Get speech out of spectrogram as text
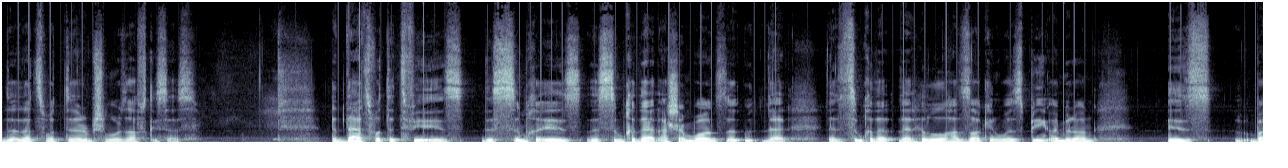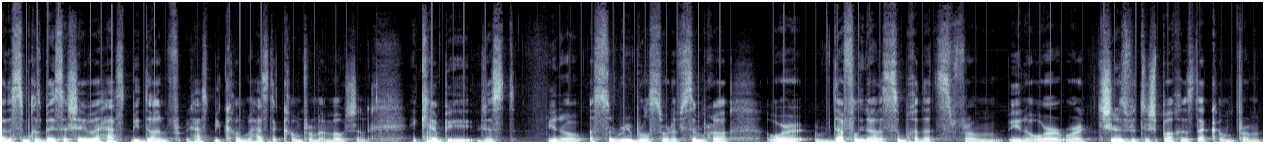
That's what the Reb Shmuel says. And that's what the tfi is. The simcha is the simcha that Hashem wants that that that simcha that that Hillel Hazakin was being aimed on is by the simchas beis Hasheva has to be done. For, has to become has to come from emotion. It can't be just you know a cerebral sort of simcha, or definitely not a simcha that's from you know or or cheers v'tishpachas that come from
